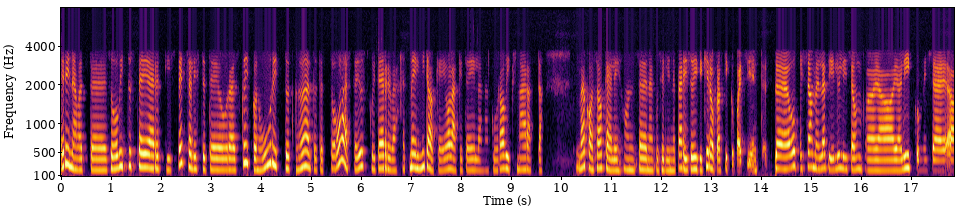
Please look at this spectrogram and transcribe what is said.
erinevate soovituste järgi spetsialistide juures, kõik on uuritud, on öeldud, et olete justkui terve, et meil midagi ei olegi teile nagu raviks määrata väga sageli on see nagu selline päris õige kiropraktiku patsient, et äh, hoopis saame läbi lülisamba ja, ja liikumise ja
